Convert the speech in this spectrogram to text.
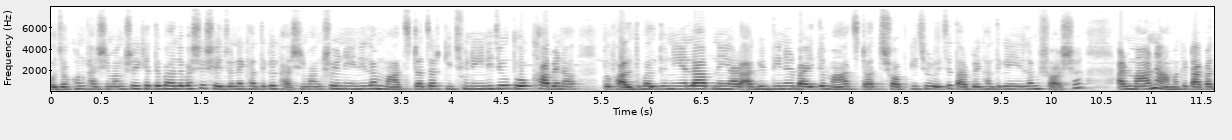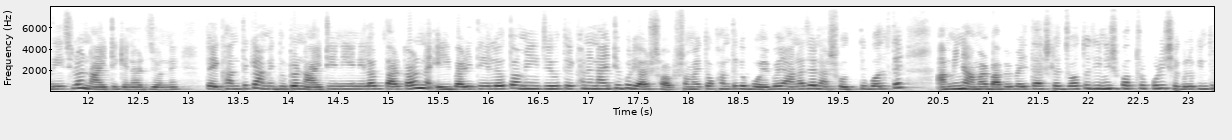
ও যখন খাসি মাংসই খেতে ভালোবাসে, সেই জন্য এখান থেকে খাসির মাংসই নিয়ে নিলাম। মাছ টাছ আর কিছু নিইনি, যেহেতু ও খাবে না। তো ফালতু ফালতু নিয়ে লাভ নেই। আর আগের দিনের বাড়িতে মাছ টাছ সব কিছু রয়েছে, তারপর এখান থেকে নিয়ে নিলাম শসা। আর মা না আমাকে টাকা দিয়েছিল নাইটি কেনার জন্য। তো এখান থেকে আমি দুটো নাইটি নিয়ে নিলাম। তার কারণ না, এই বাড়িতে এলেও তো আমি যেহেতু এখানে নাইটি পড়ি আর সব সময় তো ওখান থেকে বই বই আনা যায় না, সত্যি বলতে আমি না আমার বাপের বাড়িতে আসলে যত জিনিসপত্র পড়ি সেগুলো কিন্তু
